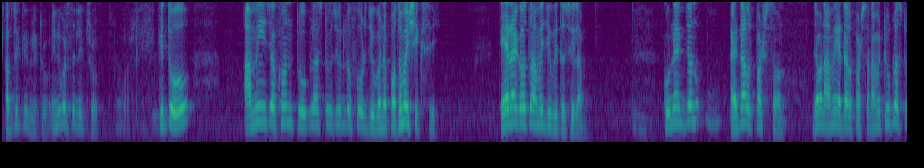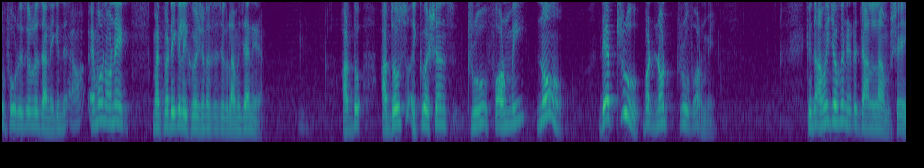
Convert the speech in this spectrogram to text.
objectively true universally true কিন্তু আমি যখন two plus two equal to four জীবনে প্রথমেই শিখছি এর আগেও তো আমি জীবিত ছিলাম কোনো একজন অ্যাডাল্ট পার্সন যেমন আমি অ্যাডাল্ট পার্সন আমি টু প্লাস টু ফোর এগুলো জানি কিন্তু এমন অনেক ম্যাথমেটিক্যাল ইকুয়েশন আছে যেগুলো আমি জানি না আর though are those equations true for me no they are true but not true for me কিন্তু আমি যখন এটা জানলাম সেই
